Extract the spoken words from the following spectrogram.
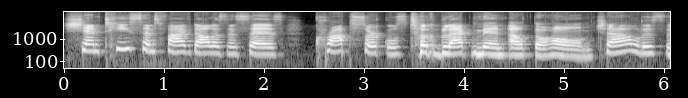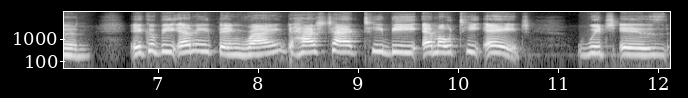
Shanti sends $5 and says, Crop circles took black men out the home. Child, listen. It could be anything, right? Hashtag TBMOTH, which is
